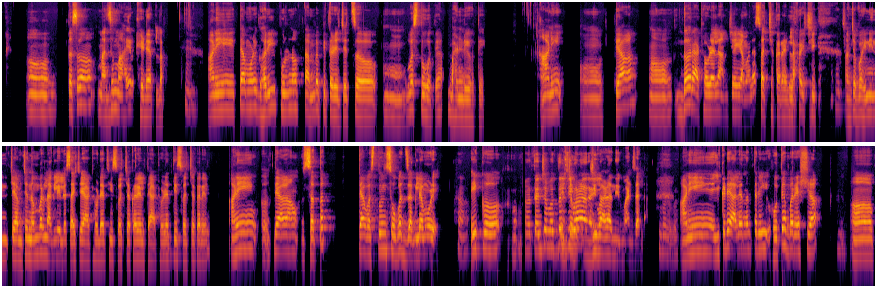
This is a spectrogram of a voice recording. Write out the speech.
तसं माझं माहेर खेड्यातलं. आणि त्यामुळे घरी पूर्ण तांब्या पितळेचेच वस्तू होत्या भांडी होते. आणि त्या दर आठवड्याला आमची आई आम्हाला स्वच्छ करायला लावायची. आमच्या बहिणींचे आमचे नंबर लागलेले असायचे आठवड्यात ही स्वच्छ करेल त्या आठवड्यात ती स्वच्छ करेल आणि त्या सतत त्या वस्तूंसोबत जगल्यामुळे. एक त्यांच्याबद्दल. जिव्हाळा निर्माण झाला बरोबर आणि इकडे आल्यानंतरही होत्या बऱ्याचशा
